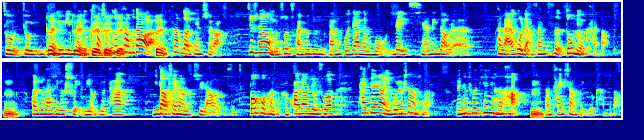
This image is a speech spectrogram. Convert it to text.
就就乌云密布，就看什么都看不到了，对就看不到天池了。其实我们说传说就是咱们国家的某一位前领导人，他来过两三次都没有看到，嗯，或者说他是个水命，就是他一到山上去，然后包括很很夸张，就是说他先让一个人上去了，人家说天气很好，嗯然后他一上去就看不到了。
